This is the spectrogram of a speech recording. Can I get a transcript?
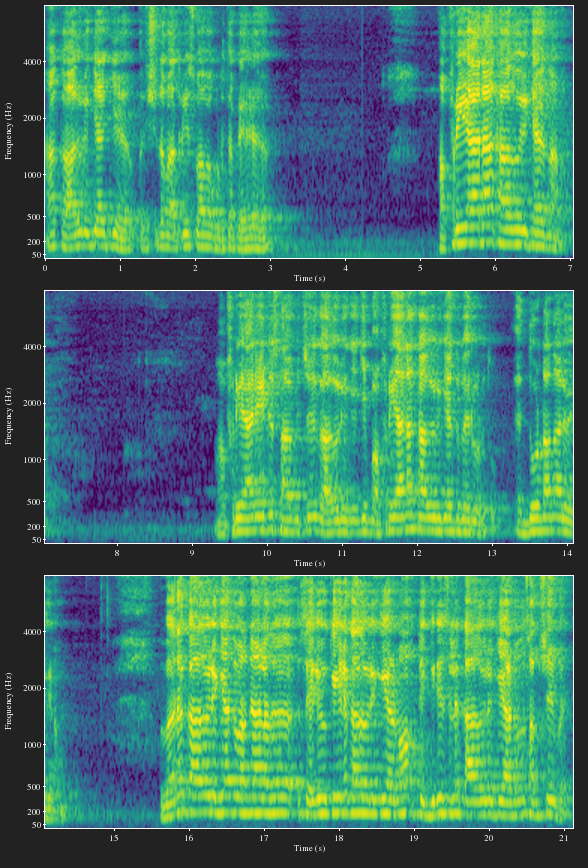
ആ കാതോലിക്കായ്ക്ക് പരിശുദ്ധ പാത്രീസ് ബാബ കൊടുത്ത പേര് അഫ്രിയാന കാതോലിക്ക എന്നാണ്. മഫ്രിയാനേറ്റ് സ്ഥാപിച്ച് കാതോലിക്കയ്ക്ക് മഫ്രിയാന കാതോലിക്ക എന്ന് പേര് കൊടുത്തു. എന്തുകൊണ്ടാണെന്ന് ആലോചിക്കണം. വെറും കാതോലിക്ക എന്ന് പറഞ്ഞാൽ അത് സെലൂക്കിയിലെ കാതോലിക്കയാണോ തിഗ്രീസിലെ കാതോലിക്കയാണോ എന്ന് സംശയം വരും.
